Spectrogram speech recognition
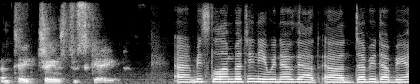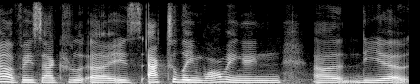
and take change to scale. Uh, Mr. Lambertini, we know that uh, WWF is actually uh, is actively involving in uh, the uh,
